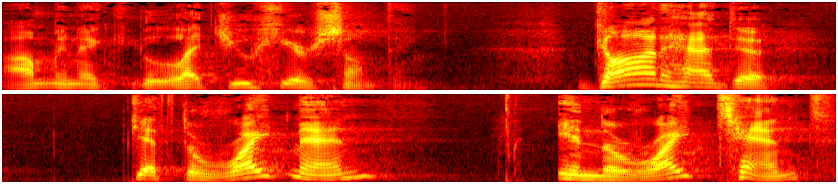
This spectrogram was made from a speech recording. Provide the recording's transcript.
I'm going to let you hear something? God had to get the right men in the right tent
